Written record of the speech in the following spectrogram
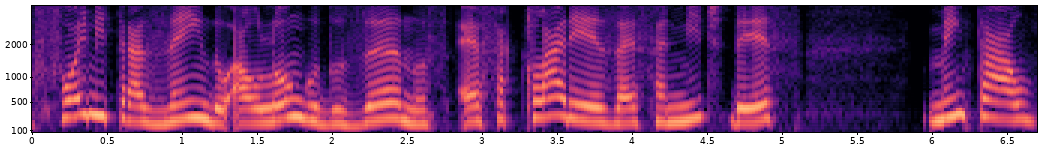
foi me trazendo ao longo dos anos essa clareza, essa nitidez mental.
